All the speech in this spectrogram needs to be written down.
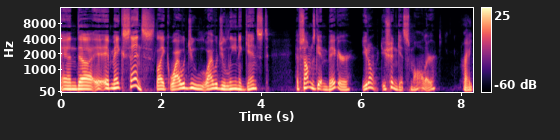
and uh, it, it makes sense. Like, why would you? Why would you lean against? If something's getting bigger, you don't. You shouldn't get smaller. Right.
